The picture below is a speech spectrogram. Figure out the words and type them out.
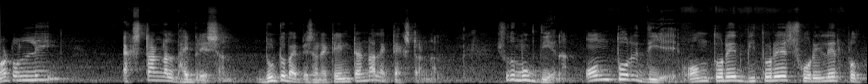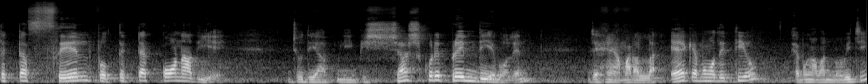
নট অনলি এক্সটার্নাল ভাইব্রেশন দুটো ভাইব্রেশন একটা ইন্টারনাল একটা এক্সটার্নাল শুধু মুখ দিয়ে না, অন্তর দিয়ে। অন্তরের ভিতরে শরীরের প্রত্যেকটা সেল প্রত্যেকটা কণা দিয়ে। যদি আপনি বিশ্বাস করে প্রেম দিয়ে বলেন যে হ্যাঁ আমার আল্লাহ এক এবং অদ্বিতীয় এবং আমার নবীজি,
